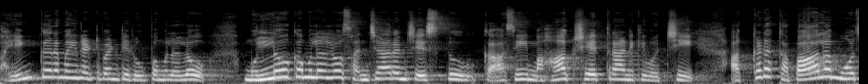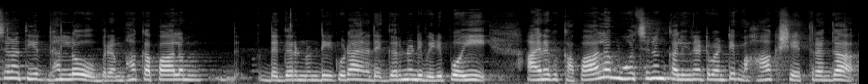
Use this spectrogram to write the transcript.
భయంకరమైనటువంటి రూపములలో ముల్లోకములలో సంచారం చేస్తూ కాశీ మహాక్షేత్రానికి వచ్చి అక్కడ కపాల మోచన తీర్థంలో బ్రహ్మకపాలం దగ్గర నుండి కూడా ఆయన దగ్గర నుండి విడిపోయి ఆయనకు కపాల మోచనం కలిగినటువంటి మహాక్షేత్రంగా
